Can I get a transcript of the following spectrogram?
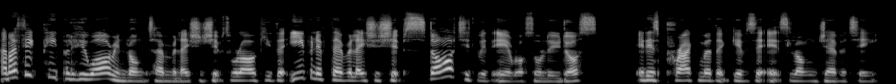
And I think people who are in long term relationships will argue that even if their relationship started with eros or ludus, it is pragma that gives it its longevity.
